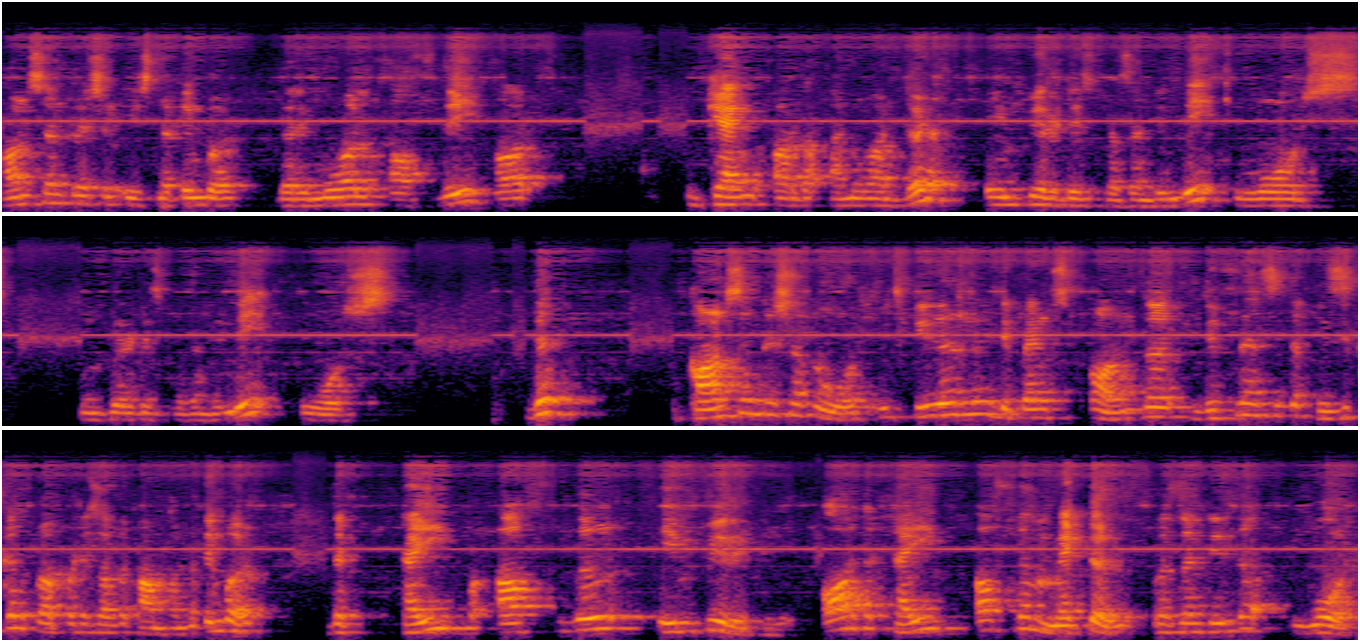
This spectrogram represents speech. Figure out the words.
concentration is nothing but the removal of the or gangue or the unwanted impurities present in the ores. Impurities present in the ores. The concentration of the ores, which clearly depends on the difference in the physical properties of the compound. Nothing but the type of the impurity or the type of the metal present in the ore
